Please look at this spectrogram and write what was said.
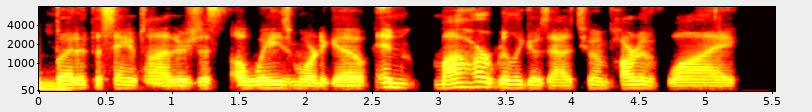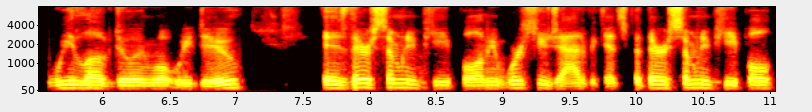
Mm-hmm. But at the same time, there's just a ways more to go. And my heart really goes out to him. Part of why we love doing what we do is there are so many people. I mean, we're huge advocates, but there are so many people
